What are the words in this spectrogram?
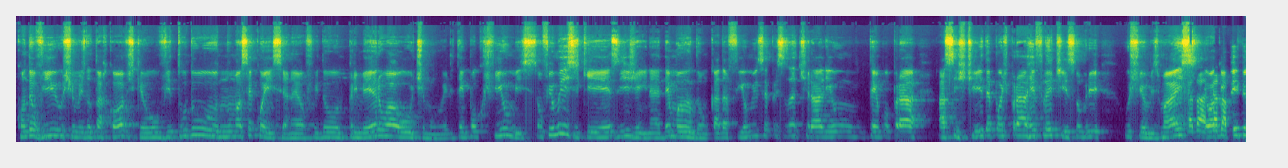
quando eu vi os filmes do Tarkovsky, eu vi tudo numa sequência, né? Eu fui do primeiro ao último. Ele tem poucos filmes, são filmes que exigem, né? Demandam. Cada filme você precisa tirar ali um tempo para assistir e depois para refletir sobre os filmes. Mas cada, eu cada vendo...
